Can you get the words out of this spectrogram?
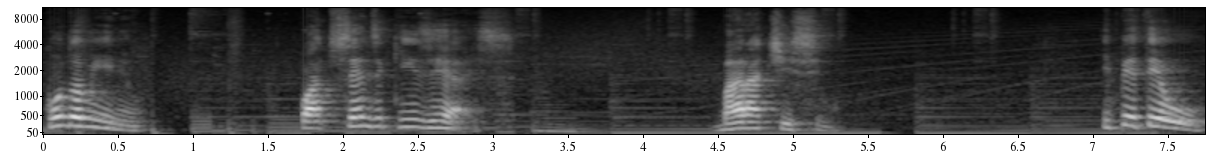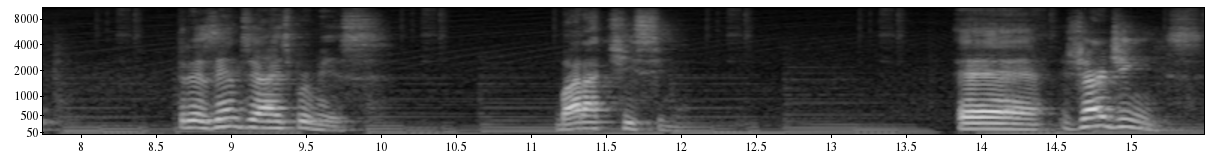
Condomínio, 415 reais. Baratíssimo. IPTU, 300 reais por mês. Baratíssimo. É, jardins.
